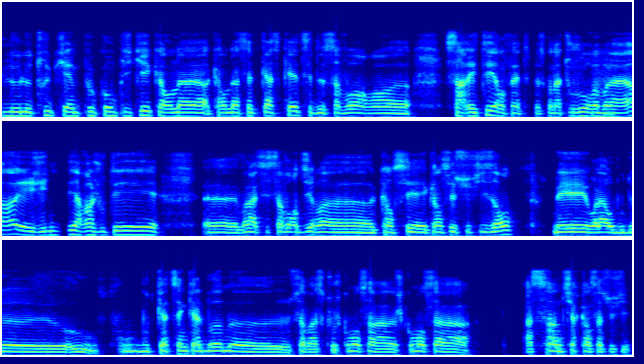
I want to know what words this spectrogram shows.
le, le truc qui est un peu compliqué quand on a quand on a cette casquette, c'est de savoir euh, s'arrêter en fait, parce qu'on a toujours euh, Mhm. voilà, ah, et j'ai une idée à rajouter, euh, voilà, c'est savoir dire euh, quand c'est quand c'est suffisant. Mais voilà, au bout de au, au bout de 4-5 albums, euh, ça va, parce que je commence à je commence à à sentir quand ça suffit.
